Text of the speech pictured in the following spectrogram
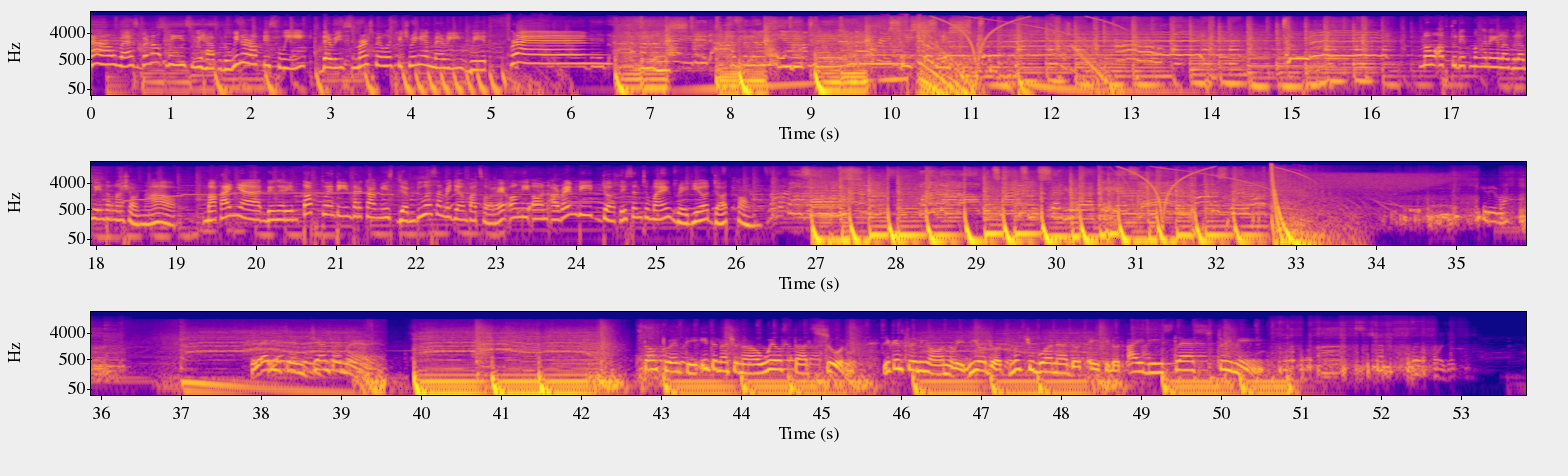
Now, last but not least, we have the winner of this week. There is Marshmallow featuring Anne Mary with Friend. Mau up to date mengenai lagu-lagu internasional? Makanya dengerin Top 20 Inter Kamis jam 2 sampai jam 4 sore only on rmb.listentomyradio.com. Ladies and gentlemen, Top 20 International will start soon. You can streaming on radio.mercubuana.ac.id slash streaming.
